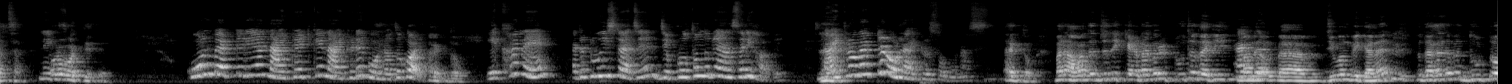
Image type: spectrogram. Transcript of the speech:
আচ্ছা পরবর্তীতে। কোন ব্যাকটেরিয়া নাইট্রেটকে নাইট্রেটে পরিণত করে? একদম। এখানে একটা টুইস্ট আছে যে প্রথম দুটো অ্যান্সারই হবে। নাইট্রোব্যাক্টার ও নাইট্রোসোমোনাস। একদম। মানে আমাদের যদি ক্যাটাগরি টু তে দেখি মানে জীবন বিজ্ঞানে তো দেখা যাবে দুটো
